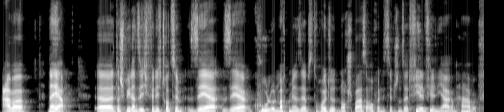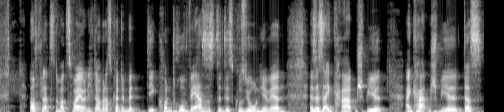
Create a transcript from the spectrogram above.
Aber, naja, äh, das Spiel an sich finde ich trotzdem sehr, sehr cool und macht mir selbst heute noch Spaß, auch wenn ich es jetzt schon seit vielen, vielen Jahren habe. Auf Platz Nummer zwei und ich glaube, das könnte mit die kontroverseste Diskussion hier werden. Es ist ein Kartenspiel. Ein Kartenspiel, das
